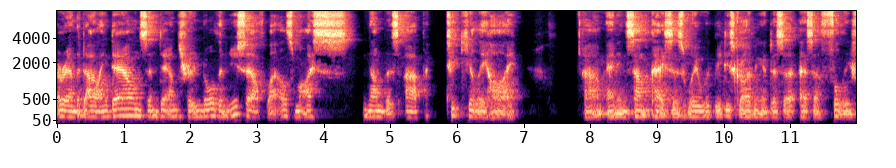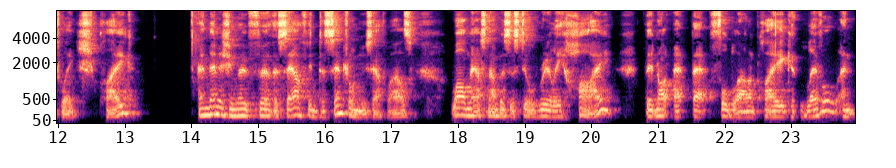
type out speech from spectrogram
around the Darling Downs and down through northern New South Wales, mice numbers are particularly high. Um, and in some cases, we would be describing it as a, as a fully fledged plague. And then as you move further south into central New South Wales, while mouse numbers are still really high, they're not at that full blown plague level, and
